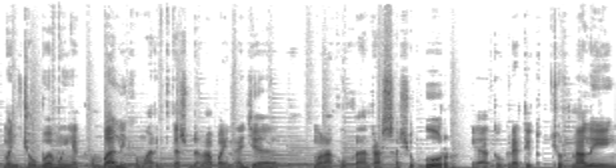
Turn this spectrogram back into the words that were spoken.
mencoba mengingat kembali kemarin kita sudah ngapain aja, melakukan rasa syukur ya atau gratitude journaling,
